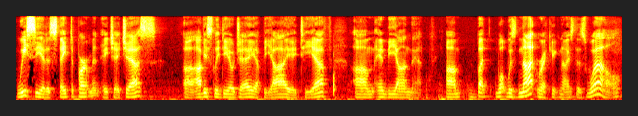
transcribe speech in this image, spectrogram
we see it as State Department, HHS, uh, obviously DOJ, FBI, ATF, um, and beyond that. Um, but what was not recognized as well,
